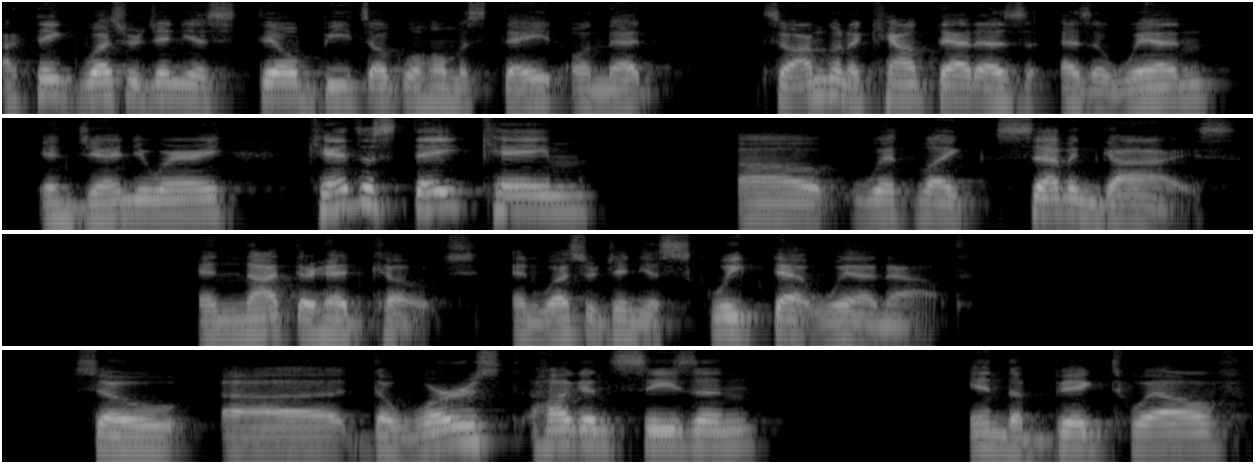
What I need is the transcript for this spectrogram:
I think West Virginia still beats Oklahoma State on that. So I'm going to count that as as a win in January. Kansas State came uh, with like seven guys and not their head coach, and West Virginia squeaked that win out. So uh, the worst Huggins season in the Big 12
